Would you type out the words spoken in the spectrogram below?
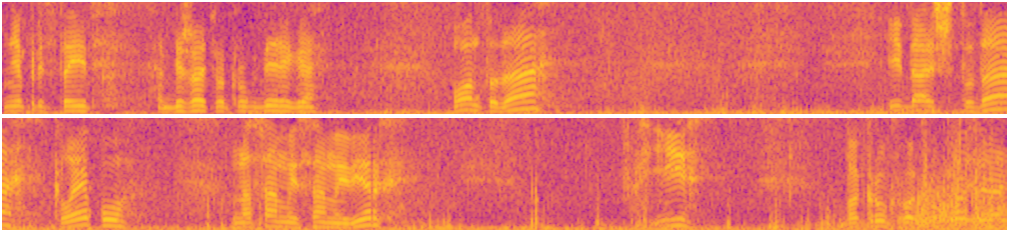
Мне предстоит оббежать вокруг берега вон туда и дальше туда к Лепу на самый-самый верх. И вокруг, вокруг озера.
